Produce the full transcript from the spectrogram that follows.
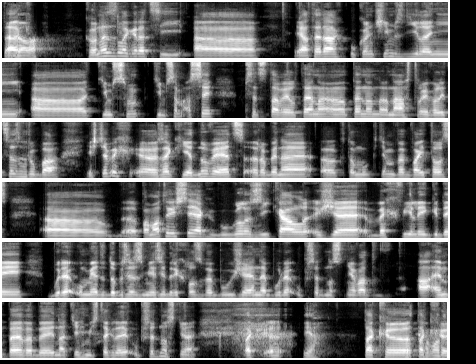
Tak, no. konec legrací. A já teda ukončím sdílení a tím jsem, tím jsem asi představil ten, ten nástroj velice zhruba. Ještě bych eh, řekl jednu věc, Robine, eh, k tomu, k těm Web Vitals. Uh, pamatuješ si, jak Google říkal, že ve chvíli, kdy bude umět dobře změřit rychlost webu, že nebude upřednostňovat AMP weby na těch místech, kde je upřednostňuje? Tak, yeah. tak, tak, tak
